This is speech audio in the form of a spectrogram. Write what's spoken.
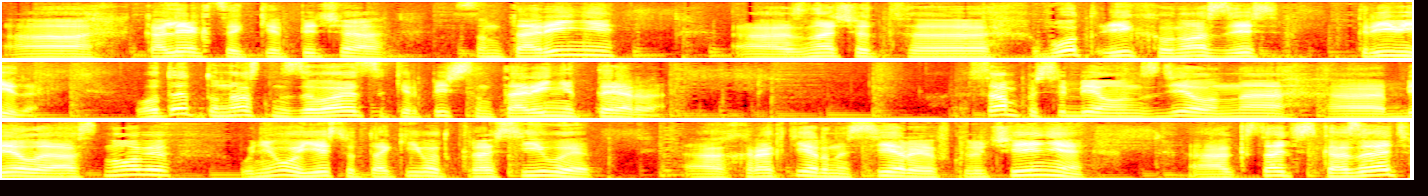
э, коллекции кирпича Санторини а, значит, э, вот их у нас здесь три вида. Вот этот у нас называется кирпич Санторини Терра. Сам по себе он сделан на э, белой основе. У него есть вот такие вот красивые, э, характерно серые включения. Кстати сказать,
